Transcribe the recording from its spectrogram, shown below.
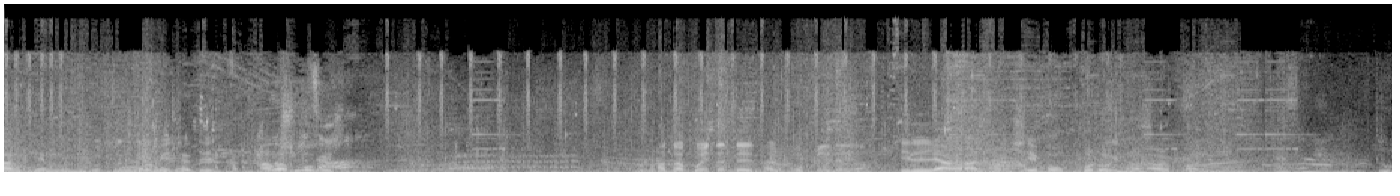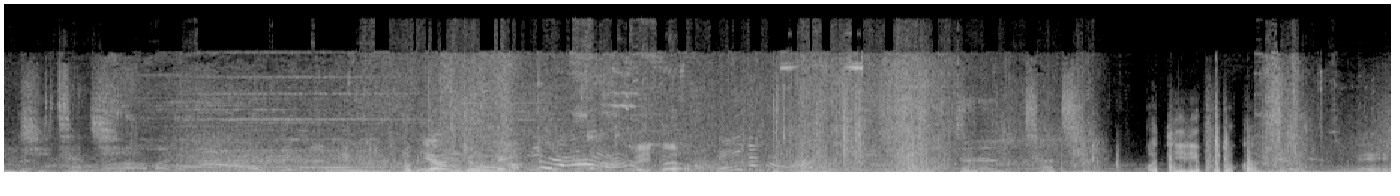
파란 팀 무스님이 저딜 다, 다 넣고 계신다 다 잡고 있는데 잘 못 미네요 딜량 한 35% 이상 나올 것 같아 다섯 명 동시 처치. 저기 안 좋네 그러니까요 전원 처치. 뭔가 딜이 부족한데 네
